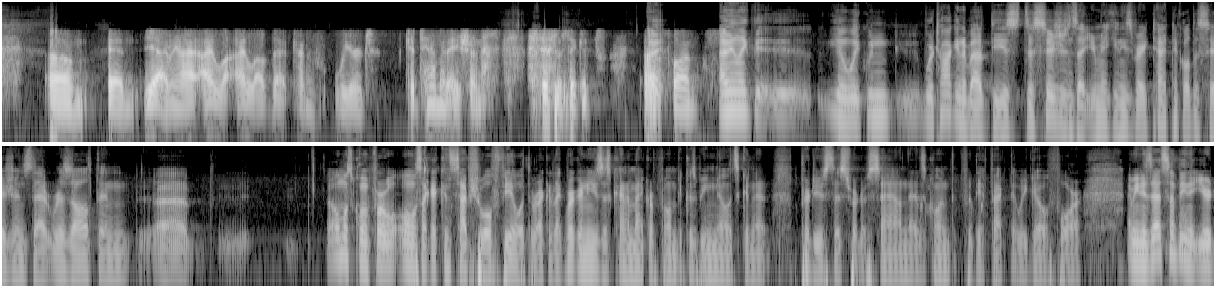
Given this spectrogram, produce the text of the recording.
um, and yeah, I mean, I I, lo- I love that kind of weird contamination. I think it's uh, fun. I mean, like the, you know, like when we're talking about these decisions that you're making, these very technical decisions that result in uh, almost going for almost like a conceptual feel with the record. Like we're going to use this kind of microphone because we know it's going to produce this sort of sound that is going for the effect that we go for. I mean, is that something that you're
